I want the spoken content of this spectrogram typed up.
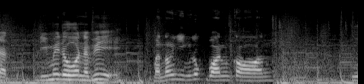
จัดยิงไม่โดนนะพี่มันต้องยิงลูกบอลก่อน กู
